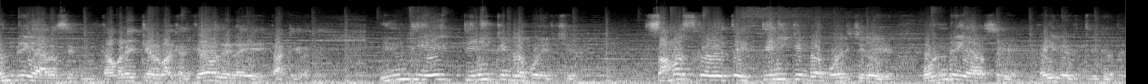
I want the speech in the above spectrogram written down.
ஒன்றிய அரசின் கவலைக்கிடமாக கேவல நிலையை காட்டுகிறது. இந்தியை திணிக்கின்ற முயற்சி. சமஸ்கிருதத்தை திணிக்கின்ற முயற்சியிலே ஒன்றிய அரசு கையில் எடுத்திருக்கிறது.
